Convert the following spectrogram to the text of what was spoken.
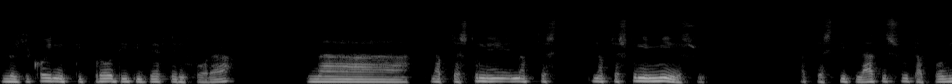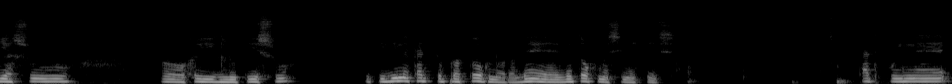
λογικό είναι την πρώτη ή τη δεύτερη φορά να, να, πιαστούν, να, να πιαστούν οι μύες σου. Να πιαστεί η πλάτη σου, τα πόδια σου, ο, η γλουτή σου, επειδή είναι κάτι το πρωτόγνωρο, δεν, δεν το έχουμε συνηθίσει. Κάτι που είναι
